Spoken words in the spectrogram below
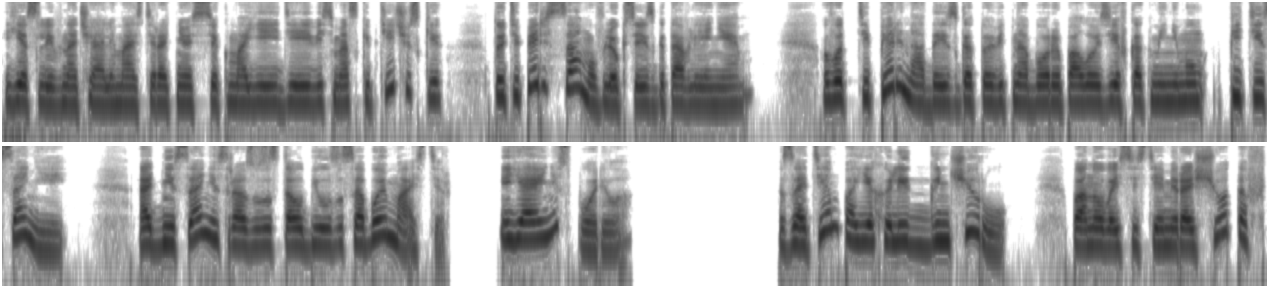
Если вначале мастер отнесся к моей идее весьма скептически, то теперь сам увлекся изготовлением. Вот теперь надо изготовить наборы полозьев как минимум пяти саней. Одни сани сразу застолбил за собой мастер. Я и не спорила. Затем поехали к гончару. По новой системе расчетов,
